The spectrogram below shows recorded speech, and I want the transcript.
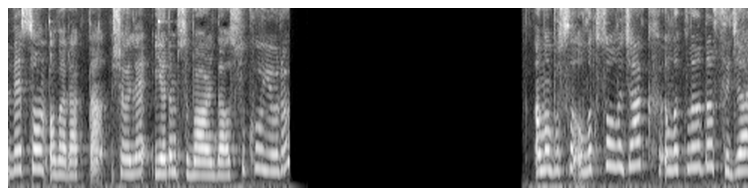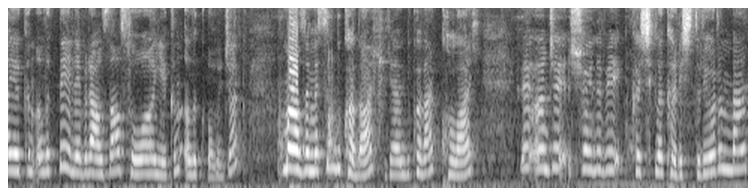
Ve son olarak da şöyle yarım su bardağı su koyuyorum. Ama bu su ılık su olacak. Ilıklığı da sıcağa yakın ılık değil de biraz daha soğuğa yakın ılık olacak. Malzemesi bu kadar. Yani bu kadar kolay. Ve önce şöyle bir kaşıkla karıştırıyorum ben.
